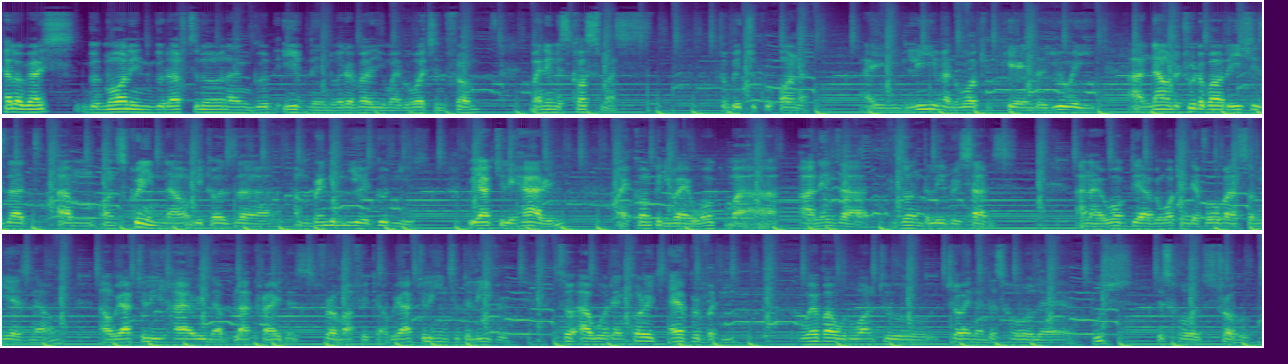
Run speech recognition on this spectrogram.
Hello, guys. Good morning, good afternoon, and good evening, wherever you might be watching from. My name is Cosmas Tobechukwu Ona. I live and work here in the UAE. And now, the truth about the issue is that I'm on screen now because uh, I'm bringing you a good news. We're actually hiring my company where I work. My, uh, our names are Zone Delivery Service. And I work there, I've been working there for over some years now and we're actually hiring black riders from Africa. We're actually into delivery. So I would encourage everybody, whoever would want to join in this whole uh, push, this whole struggle,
